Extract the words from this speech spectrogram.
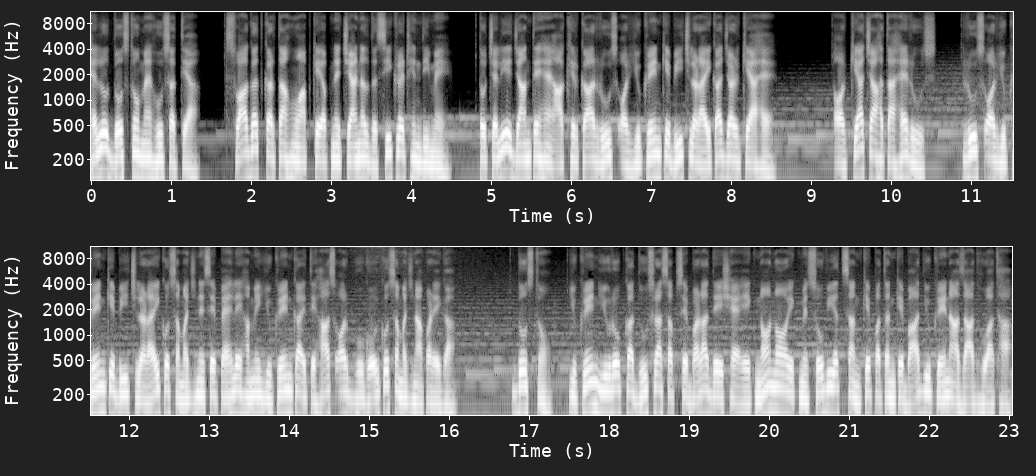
हेलो दोस्तों, मैं हूँ सत्या। स्वागत करता हूँ आपके अपने चैनल द सीक्रेट हिंदी में। तो चलिए जानते हैं आखिरकार रूस और यूक्रेन के बीच लड़ाई का जड़ क्या है। और क्या चाहता है रूस? रूस और यूक्रेन के बीच लड़ाई को समझने से पहले हमें यूक्रेन का इतिहास और भूगोल को समझना पड़ेगा। दोस्तों, यूक्रेन यूरोप का दूसरा सबसे बड़ा देश है। एक नौ नौ एक में सोवियत संघ के पतन के बाद यूक्रेन आज़ाद हुआ था।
